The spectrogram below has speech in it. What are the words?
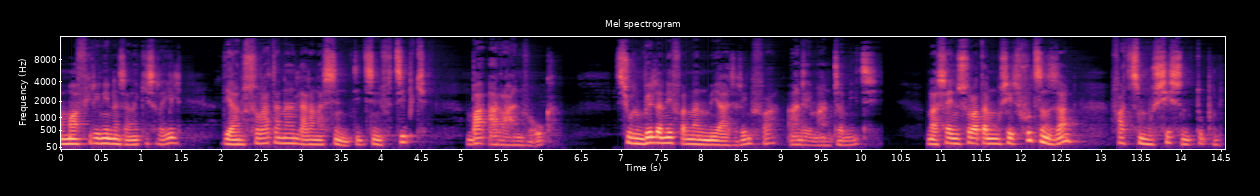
Amin'ny maha firenena ny zanak'Israely dia anosoratana ny lalana sy ny didy sy ny fitsipika mba arahin'ny vahoaka. Tsy olombelona anefa no nanome azy ireny fa Andriamanitra mihitsy. Nasainy nosoratan'i Mosesy fotsiny izany fa tsy Mosesy ny tompony.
